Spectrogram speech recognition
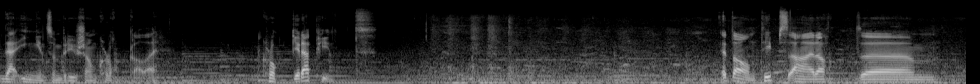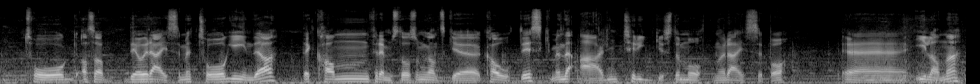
det er ingen som bryr seg om klokka der. Klokker er pynt. Et annet tips er at tog Altså, det å reise med tog i India det kan fremstå som ganske kaotisk, men det er den tryggeste måten å reise på i landet.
